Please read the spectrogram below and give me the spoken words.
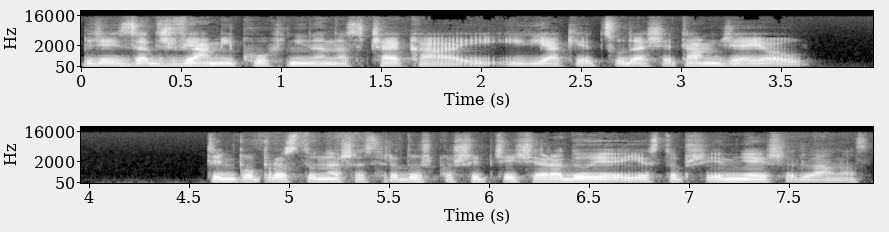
gdzieś za drzwiami kuchni na nas czeka i, i jakie cuda się tam dzieją, tym po prostu nasze serduszko szybciej się raduje i jest to przyjemniejsze dla nas.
